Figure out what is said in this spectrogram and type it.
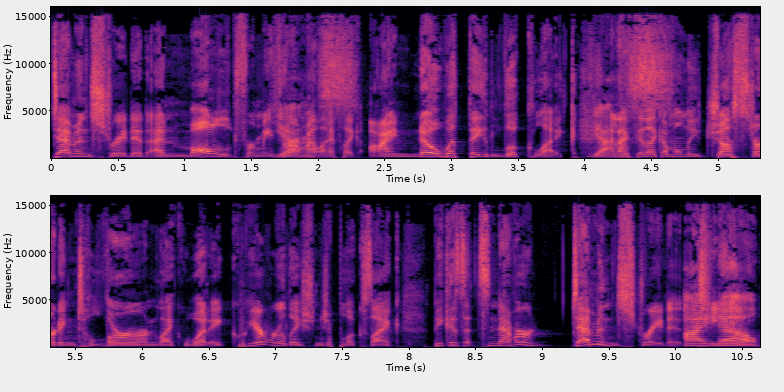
demonstrated and modeled for me throughout my life. Like I know what they look like. Yes. And I feel like I'm only just starting to learn like what a queer relationship looks like because it's never demonstrated. I to know.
